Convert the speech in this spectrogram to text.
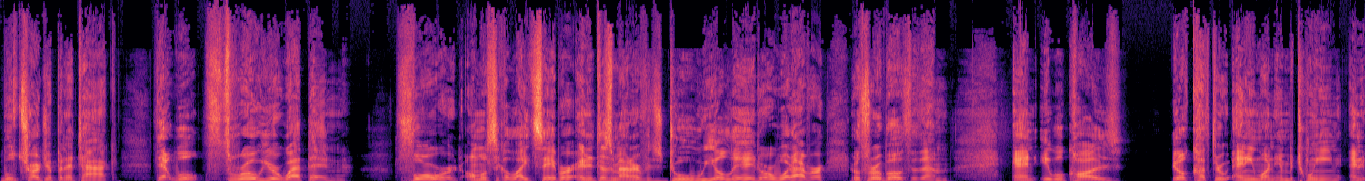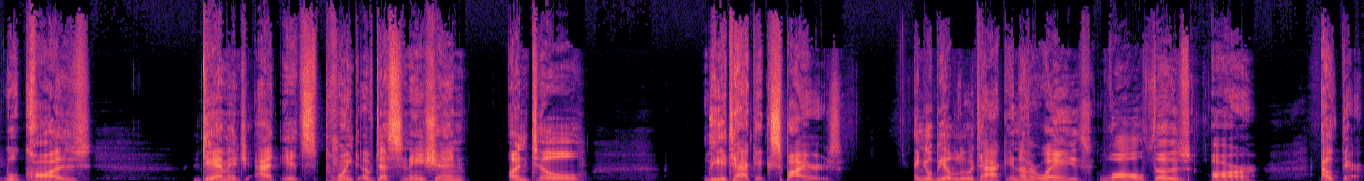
will charge up an attack that will throw your weapon forward, almost like a lightsaber. And it doesn't matter if it's dual wielded or whatever, it'll throw both of them. And it will cause, it'll cut through anyone in between and it will cause damage at its point of destination until the attack expires. And you'll be able to attack in other ways while those are out there.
